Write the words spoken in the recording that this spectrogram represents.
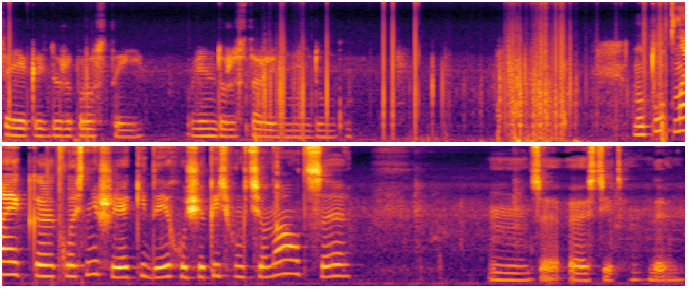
Це якийсь дуже простий. Він дуже старий, на мою думку. Ну тут найкласніше, який дає хоч якийсь функціонал, це. Це е, стійте, де він?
